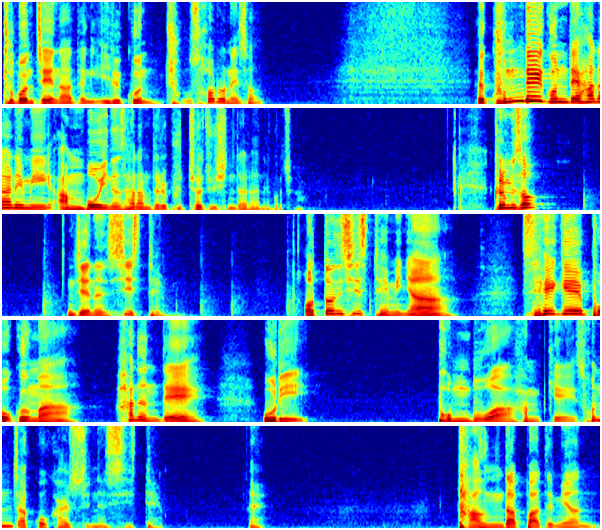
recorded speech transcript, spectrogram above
두 번째 나왔던 게 일꾼 축- 서론에서 군데 군데 하나님이 안 보이는 사람들을 붙여 주신다라는 거죠. 그러면서 이제는 시스템. 어떤 시스템이냐? 세계 복음화 하는데 우리 본부와 함께 손잡고 갈 수 있는 시스템. 네. 다 응답 받으면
